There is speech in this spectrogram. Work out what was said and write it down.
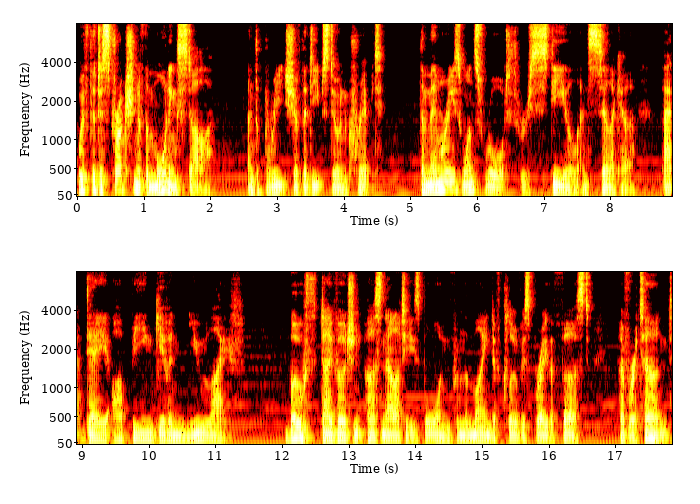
with the destruction of the Morning Star and the breach of the Deepstone Crypt, the memories once wrought through steel and silica that day are being given new life. Both divergent personalities born from the mind of Clovis Bray I have returned,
